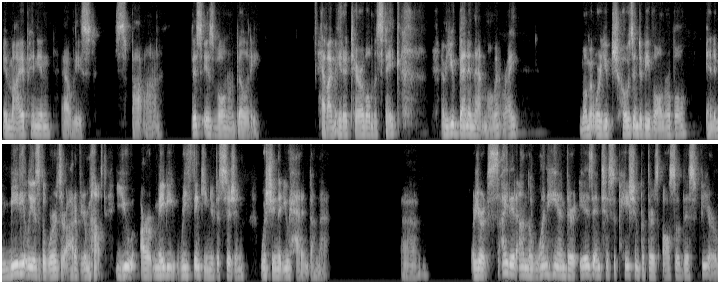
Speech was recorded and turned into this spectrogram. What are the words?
in my opinion, at least, spot on. This is vulnerability. Have I made a terrible mistake? I mean, you've been in that moment, right? Moment where you've chosen to be vulnerable. And immediately as the words are out of your mouth, you are maybe rethinking your decision, wishing that you hadn't done that. Um, or you're excited on the one hand, there is anticipation, but there's also this fear.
